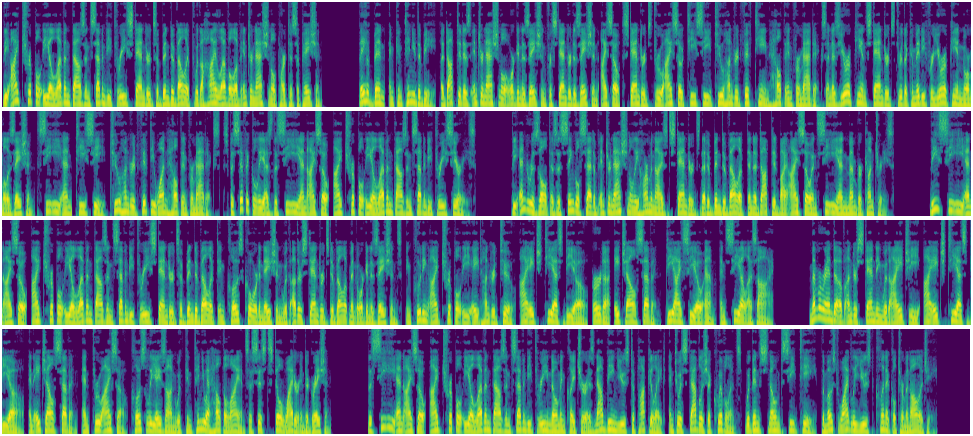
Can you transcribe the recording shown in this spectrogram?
The IEEE 11073 standards have been developed with a high level of international participation. They have been, and continue to be, adopted as International Organization for Standardization standards through ISO TC 215 Health Informatics and as European standards through the Committee for European Normalization TC 251 Health Informatics, specifically as the CEN ISO, IEEE 11073 series. The end result is a single set of internationally harmonized standards that have been developed and adopted by ISO and CEN member countries. These CEN ISO, IEEE 11073 standards have been developed in close coordination with other standards development organizations, including IEEE 802, IHTSDO, IRDA, HL7, DICOM, and CLSI. Memoranda of Understanding with IHE, IHTSDO, and HL7, and through ISO close liaison with Continua Health Alliance assist still wider integration. The CEN ISO, IEEE 11073 nomenclature is now being used to populate, and to establish equivalence, within SNOMED CT, the most widely used clinical terminology.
